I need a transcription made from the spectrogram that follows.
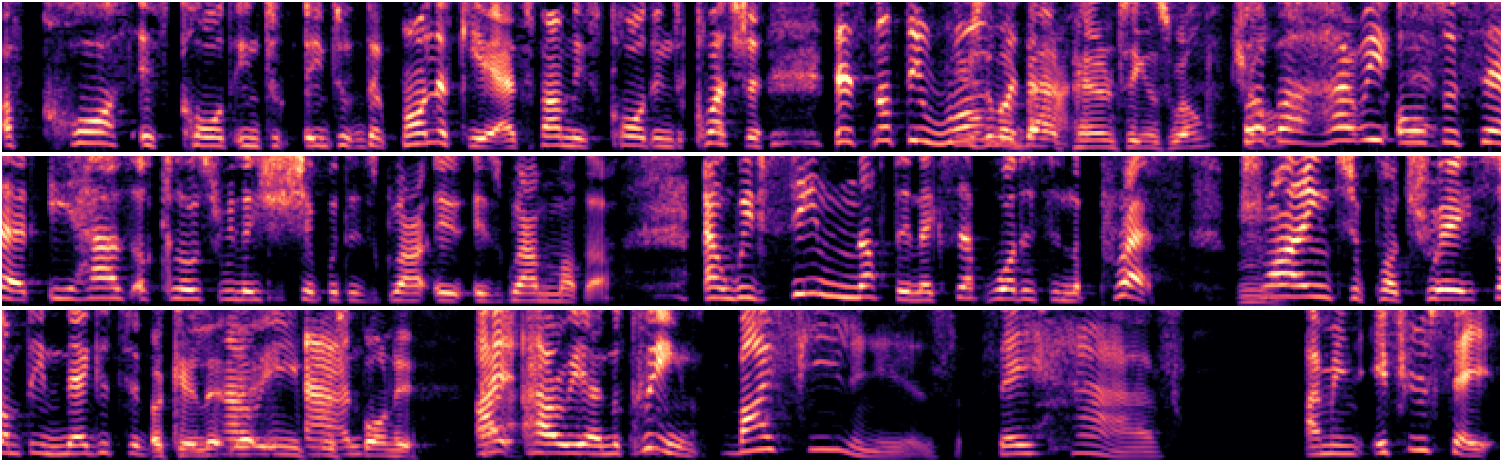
of course, is called into into the monarchy as family is called into question. There's nothing wrong Accuse them of with bad that. parenting as well, But, Charles? but Harry also said he has a close relationship with his grand his grandmother, and we've seen nothing except what is in the press hmm. trying to portray something negative. Okay, between let- let Eve and, respond here. Ha- Harry and the Queen. my feeling is they have. I mean, if you say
